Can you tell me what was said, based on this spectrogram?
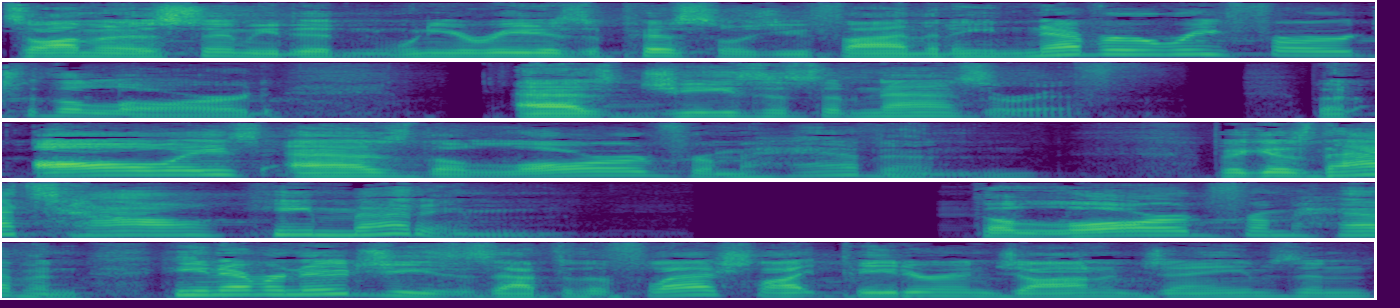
So I'm going to assume he didn't. When you read his epistles, you find that he never referred to the Lord as Jesus of Nazareth, but always as the Lord from heaven, because that's how he met him. The Lord from heaven. He never knew Jesus after the flesh, like Peter and John and James and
